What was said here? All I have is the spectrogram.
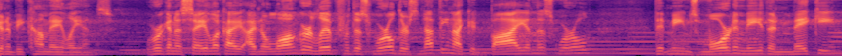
going to become aliens. We're going to say, Look, I, I, no longer live for this world. There's nothing I could buy in this world that means more to me than making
